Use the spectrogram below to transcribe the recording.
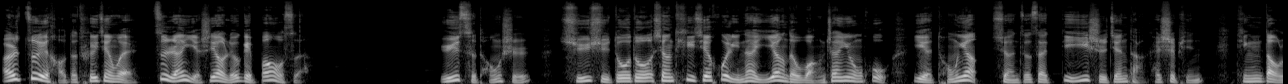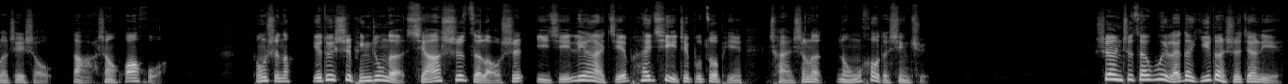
而最好的推荐位自然也是要留给 BOSS。与此同时，许许多多像 T 界惠里奈一样的网站用户，也同样选择在第一时间打开视频，听到了这首《打上花火》，同时呢，也对视频中的霞狮子老师以及《恋爱节拍器》这部作品产生了浓厚的兴趣。甚至在未来的一段时间里，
